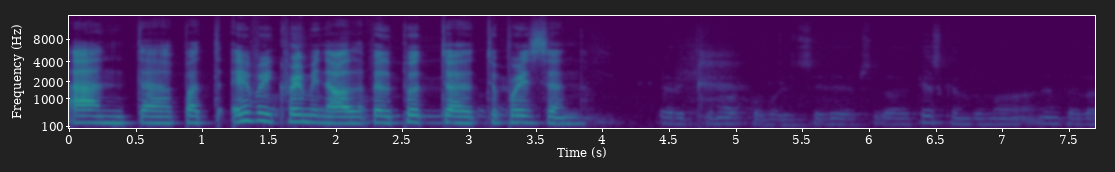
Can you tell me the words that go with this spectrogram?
And uh, but every criminal will put uh, to prison. eriti narkopolitsei teeb seda keskenduma nendele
